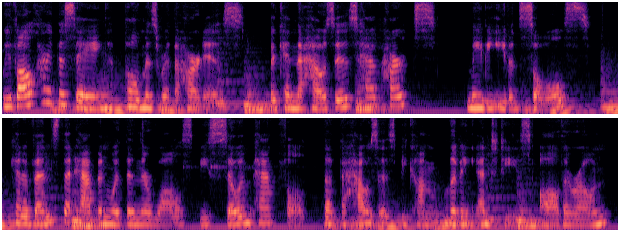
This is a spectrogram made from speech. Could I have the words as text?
We've all heard the saying, home is where the heart is. But can the houses have hearts? Maybe even souls? Can events that happen within their walls be so impactful that the houses become living entities all their own?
